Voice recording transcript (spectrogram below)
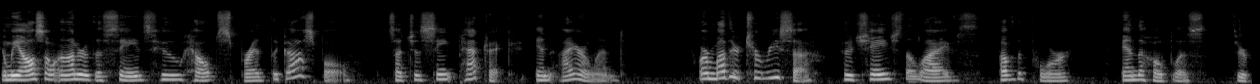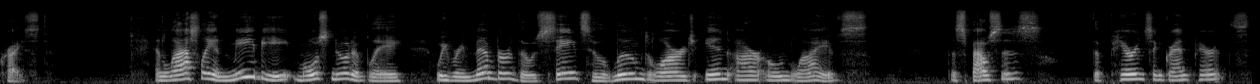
And we also honor the saints who helped spread the gospel, such as St. Patrick in Ireland, or Mother Teresa, who changed the lives of the poor and the hopeless through Christ. And lastly, and maybe most notably, we remember those saints who loomed large in our own lives. The spouses, the parents and grandparents,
